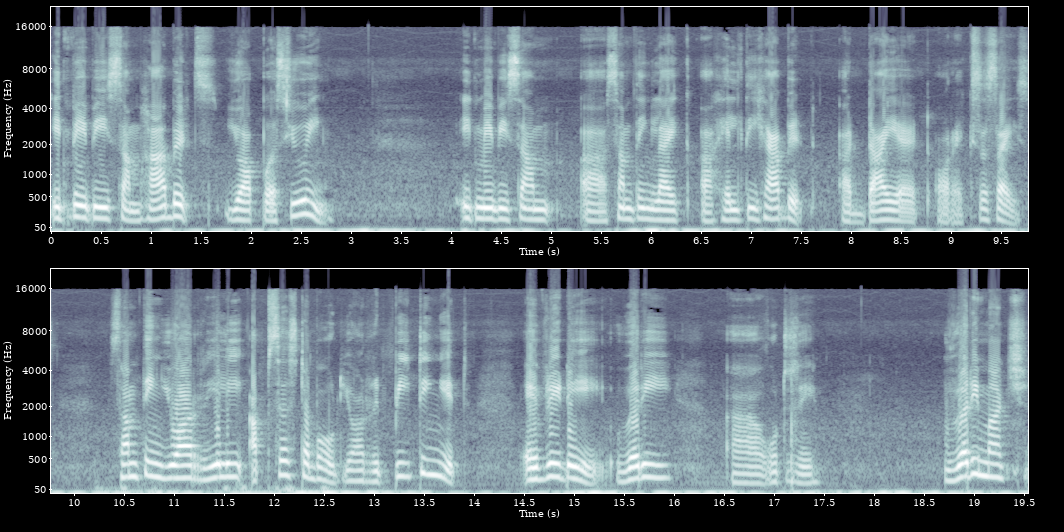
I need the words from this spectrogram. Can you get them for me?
It may be some habits you are pursuing. It may be some uh, something like a healthy habit, a diet or exercise something you are really obsessed about you are repeating it every day very uh, what to say very much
